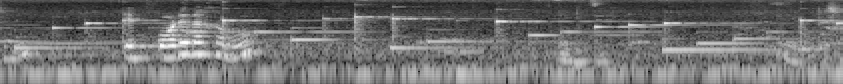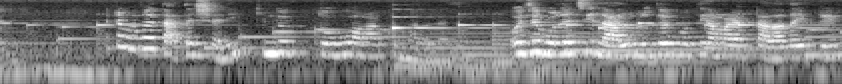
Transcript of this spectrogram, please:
শাড়ি এরপরে দেখাবো এটা বোধ হয় তাঁতের শাড়ি, কিন্তু তবু আমার খুব ভালো লাগে। ওই যে বলেছি, লাল হলুদের প্রতি আমার একটা আলাদাই প্রেম।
